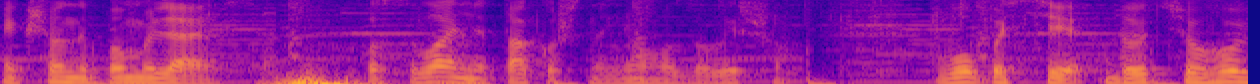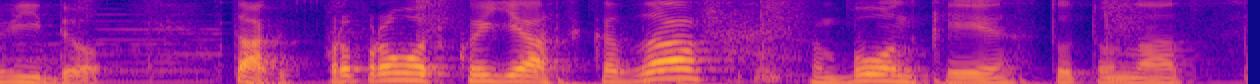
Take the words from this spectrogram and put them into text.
якщо не помиляюся. Посилання також на нього залишу в описі до цього відео. Так, про проводку я сказав. Бонки тут у нас,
